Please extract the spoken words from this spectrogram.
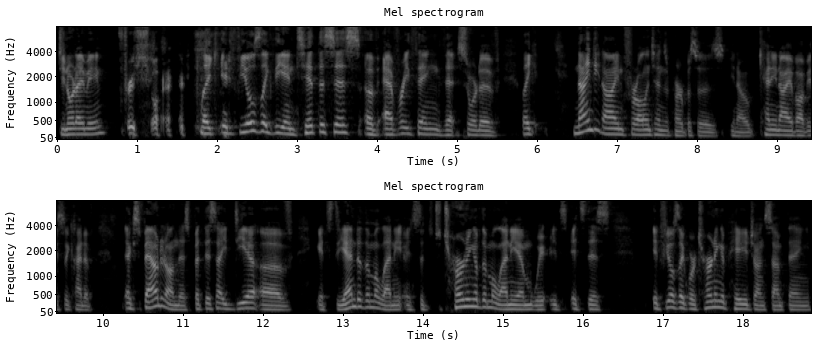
Do you know what I mean? For sure. like it feels like the antithesis of everything that sort of like 99 for all intents and purposes you know kenny and i have obviously kind of expounded on this but this idea of it's the end of the millennium it's the turning of the millennium it's it's this it feels like we're turning a page on something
